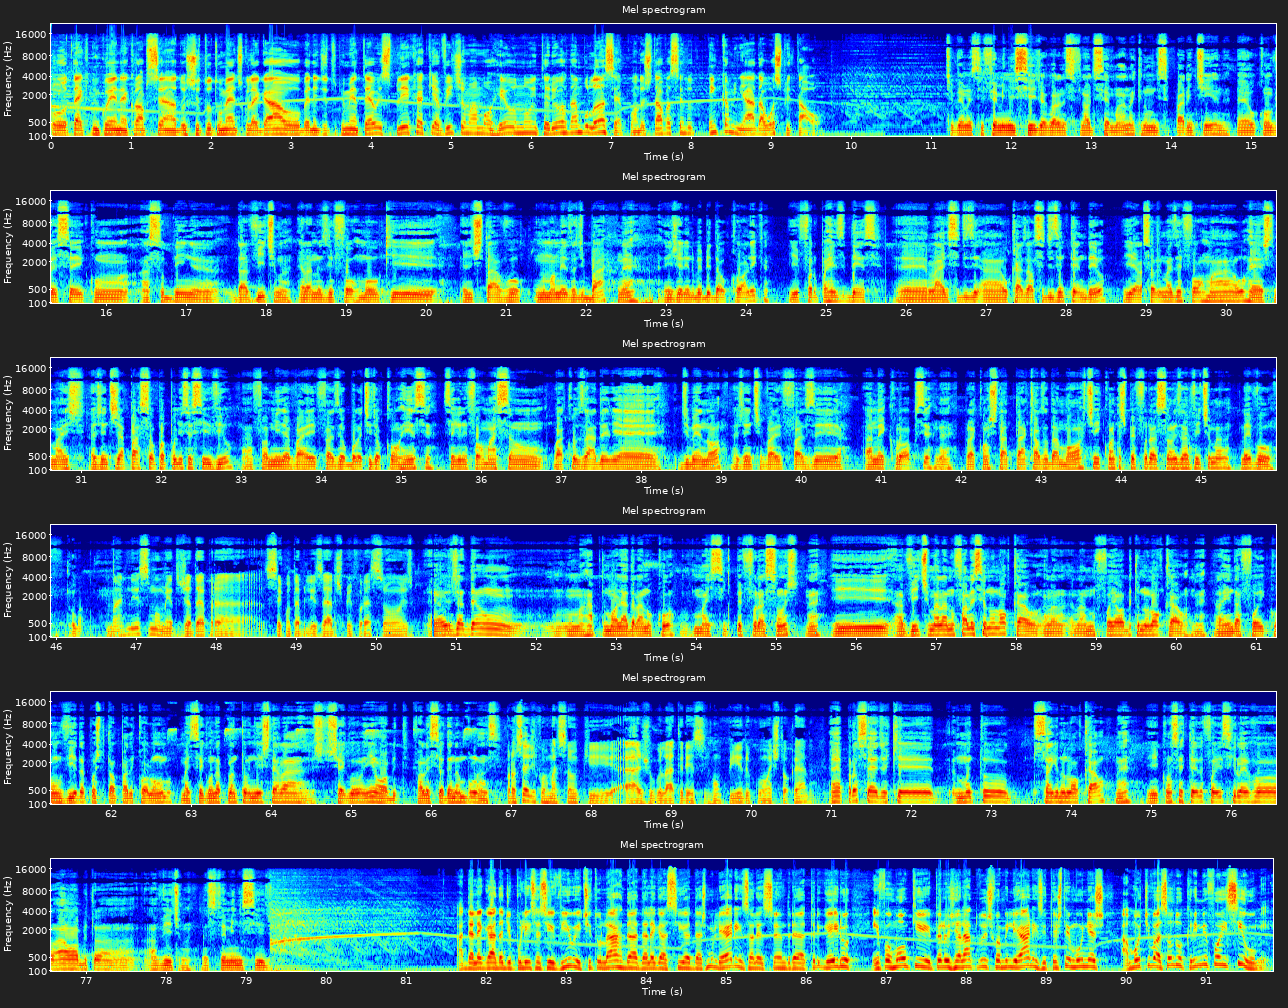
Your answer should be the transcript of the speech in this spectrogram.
O técnico em necrópsia do Instituto Médico Legal, Benedito Pimentel, explica que a vítima morreu no interior da ambulância quando estava sendo encaminhada ao hospital. Tivemos esse feminicídio agora nesse final de semana aqui no município Parentinha. Né? É, eu conversei com a sobrinha da vítima. Ela nos informou que eles estavam numa mesa de bar, né, ingerindo bebida alcoólica e foram para a residência. É, lá se, o casal se desentendeu e ela soube mais informar o resto, mas a gente já passou para a Polícia Civil. A família vai fazer o boletim de ocorrência. Seguindo informação, o acusado ele é de menor. A gente vai fazer a necrópsia, né, para constatar a causa da morte e quantas perfurações a vítima levou. Mas nesse momento já dá para ser contabilizado as perfurações? É, eu já dei um, uma rápida uma olhada lá no corpo, mais cinco perfurações, né? E a vítima ela não faleceu no local, ela, ela não foi a óbito no local, né? Ela ainda foi com vida para o Hospital Padre Colombo, mas segundo a plantonista ela chegou em óbito, faleceu dentro da ambulância. Procede informação que a jugular teria se rompido com a estocada? É, procede, que muito sangue no local, né? E com certeza foi isso que levou a óbito a, a vítima, esse feminicídio. A delegada de Polícia Civil e titular da Delegacia das Mulheres, Alessandra Trigueiro, informou que, pelos relatos dos familiares e testemunhas, a motivação do crime foi ciúme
